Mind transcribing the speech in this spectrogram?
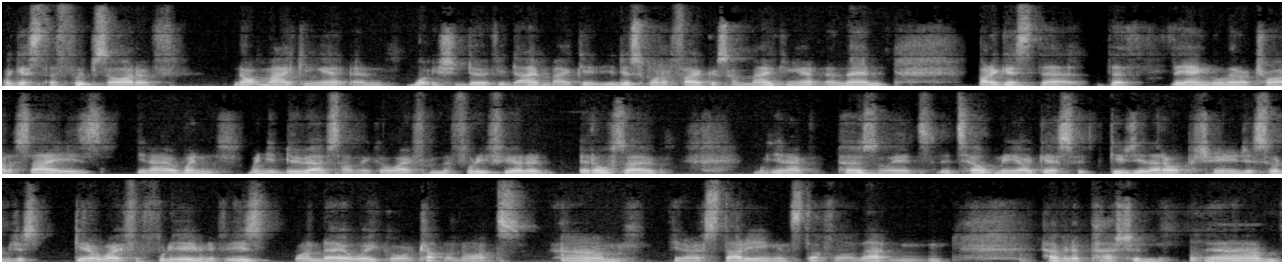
I guess, the flip side of not making it and what you should do if you don't make it. You just want to focus on making it, and then. But I guess the the the angle that I try to say is, you know, when when you do have something away from the footy field, it, it also, you know, personally, it's it's helped me. I guess it gives you that opportunity to sort of just get away from footy, even if it is one day a week or a couple of nights. Um, you know, studying and stuff like that, and having a passion, um,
